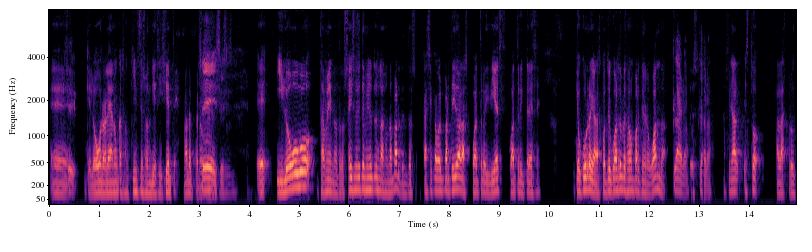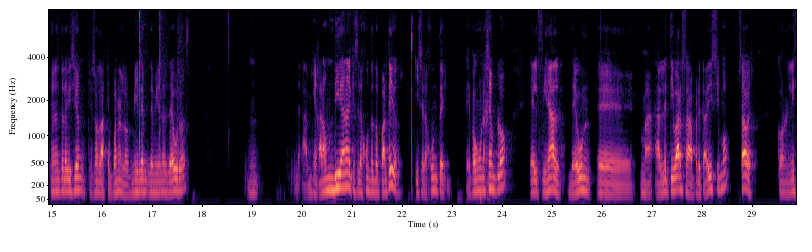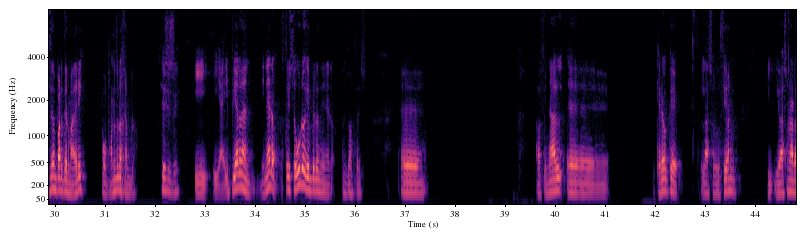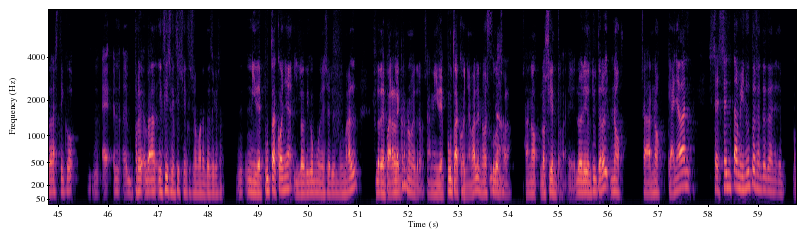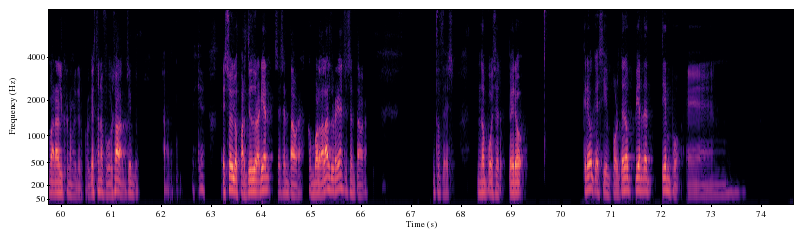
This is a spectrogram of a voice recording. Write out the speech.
Eh, Que luego en realidad nunca son 15, son 17, ¿vale? Pero, sí, sí, sí, sí. Eh, y luego hubo también otros 6 o 7 minutos en la segunda parte. Entonces, casi acabó el partido a las 4 y 10, 4 y 13. ¿Qué ocurre? Que a las 4 y cuarto empezaba un partido en el Wanda. Claro, Entonces, claro. Al final, esto a las producciones de televisión, que son las que ponen los miles de millones de euros, mm, llegará un día en el que se le junten dos partidos y se le junte, te pongo un ejemplo, el final de un eh, Ma- Atleti Barça apretadísimo, ¿sabes? Con el inicio de un partido en Madrid. Por ponerte un ejemplo. Sí, sí, sí. Y, y ahí pierden dinero. Estoy seguro que pierden dinero. Entonces, eh, al final, eh, creo que la solución, y, y va a sonar drástico, eh, inciso, inciso, inciso, amor, antes de que se- ni de puta coña, y lo digo muy en serio y muy mal, lo de parar el cronómetro. O sea, ni de puta coña, ¿vale? No es fútbol No. sala. O sea, no, lo siento. lo he leído en Twitter hoy, no. O sea, no. Que añadan 60 minutos antes de parar el cronómetro, porque esto no es fútbol sala, lo siento. O sea, es que eso y los partidos durarían 60 horas. Con Bordalás durarían 60 horas. Entonces, no puede ser. Pero creo que si el portero pierde tiempo en...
